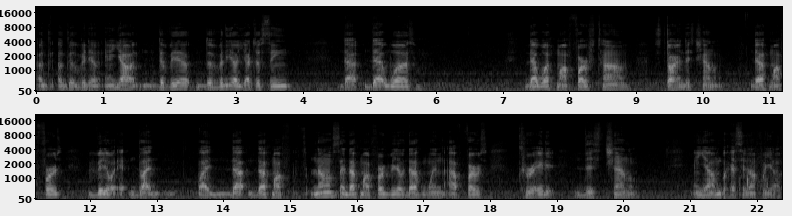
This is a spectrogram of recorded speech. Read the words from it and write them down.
a, a good video. And y'all, the video, the video y'all just seen, that that was that was my first time starting this channel. That's my first video. eh, Like, like that. That's my. No, I'm saying that's my first video. That's when I first created this channel. And yeah, I'm gonna and sit down for y'all.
